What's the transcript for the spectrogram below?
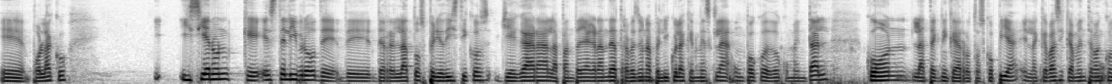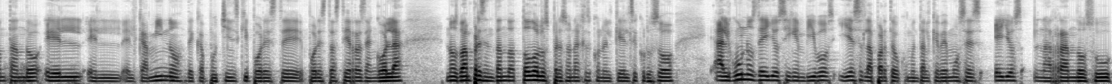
eh, polaco, hi- hicieron que este libro de, de- relatos periodísticos llegara a la pantalla grande a través de una película que mezcla un poco de documental con la técnica de rotoscopía, en la que básicamente van contando el, el- el camino de Kapuczynski por, este, por estas tierras de Angola. Nos van presentando a todos los personajes con el que él se cruzó. Algunos de ellos siguen vivos y esa es la parte documental que vemos, es ellos narrando su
